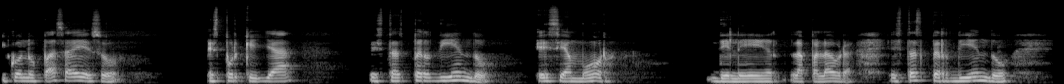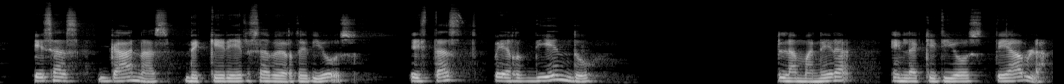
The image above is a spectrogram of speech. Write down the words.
Y cuando pasa eso, es porque ya estás perdiendo ese amor de leer la palabra. Estás perdiendo esas ganas de querer saber de Dios. Estás perdiendo la manera en la que Dios te habla.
